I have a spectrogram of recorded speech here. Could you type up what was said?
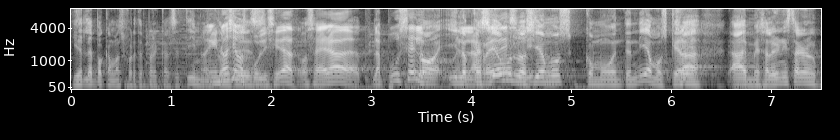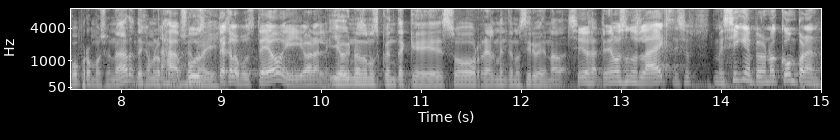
y es la época más fuerte para el calcetín. y no hacíamos publicidad, o sea, era. La puse, No, lo, y en lo que hacíamos lo hacíamos como entendíamos, que Sí. era, ah, me salió en Instagram que puedo promocionar, déjame lo Ajá, promociono bus- ahí. déjalo busteo y órale. Y hoy nos damos cuenta que eso realmente no sirve de nada. Sí, o sea, tenemos unos likes, decimos, me siguen, pero no compran.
